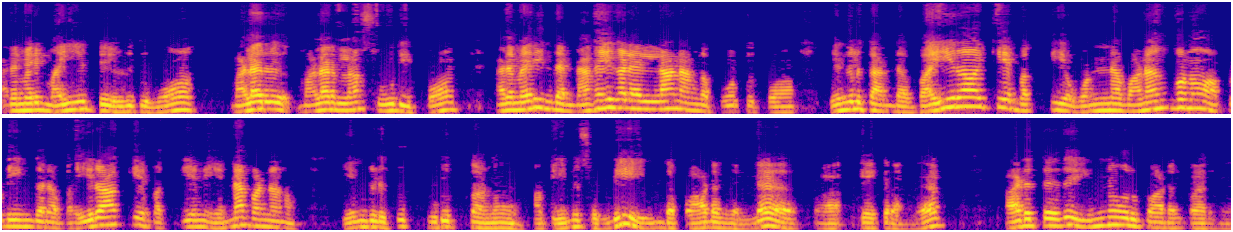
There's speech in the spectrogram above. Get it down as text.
அதே மாதிரி மையிட்டு எழுதுவோம் மலர் மலர்லாம் சூடிப்போம். அதே மாதிரி இந்த நகைகள் எல்லாம் நாங்க போட்டுப்போம். எங்களுக்கு அந்த வைராக்கிய பக்திய ஒன்ன வணங்கணும் அப்படிங்கிற வைராக்கிய பக்தியை நீ என்ன பண்ணணும்? எங்களுக்கு கொடுக்கணும் அப்படின்னு சொல்லி இந்த பாடல்கள்ல கேக்குறாங்க. அடுத்தது இன்னொரு பாடல் பாருங்க.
